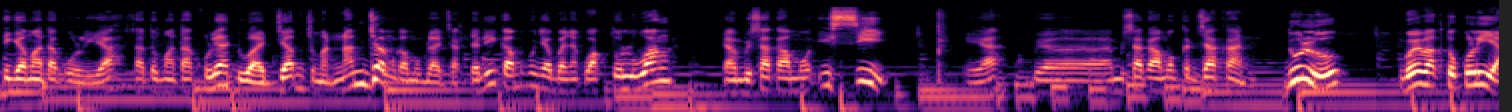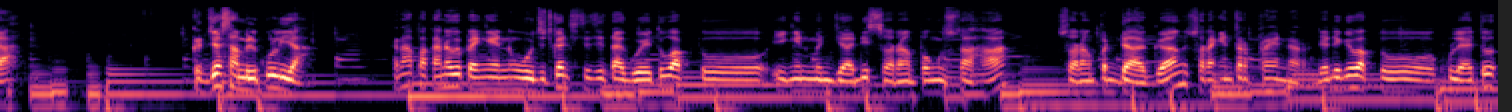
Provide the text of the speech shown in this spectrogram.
tiga mata kuliah, satu mata kuliah dua jam, cuma enam jam kamu belajar. Jadi kamu punya banyak waktu luang yang bisa kamu isi, ya, yang bisa kamu kerjakan. Dulu gue waktu kuliah kerja sambil kuliah. Kenapa? Karena gue pengen mewujudkan cita-cita gue itu waktu ingin menjadi seorang pengusaha, seorang pedagang, seorang entrepreneur. Jadi gue waktu kuliah itu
